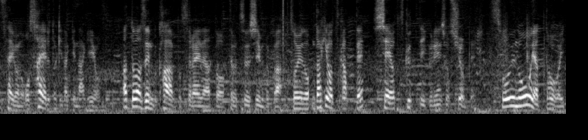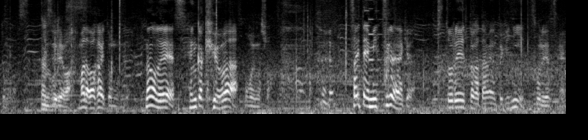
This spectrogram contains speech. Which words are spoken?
最後の抑える時だけ投げよう。とあとは全部カーブとスライダーと例えばツーシームとかそういうのだけを使って試合を作っていく練習をしようみたいなそういうのをやった方がいいと思いますいずれはまだ若いと思うんで。なので変化球は覚えましょう。最低3つぐらいなきゃ。ストレートがダメな時にそれで使える。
